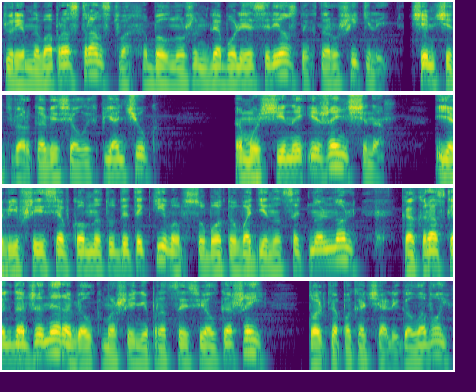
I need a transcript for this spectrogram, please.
тюремного пространства был нужен для более серьезных нарушителей, чем четверка веселых пьянчуг. Мужчины и женщина, явившиеся в комнату детективов в субботу в 11.00, как раз когда Дженнера вел к машине процессию алкашей, только покачали головой.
